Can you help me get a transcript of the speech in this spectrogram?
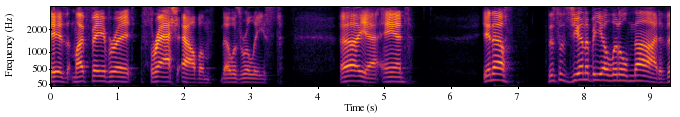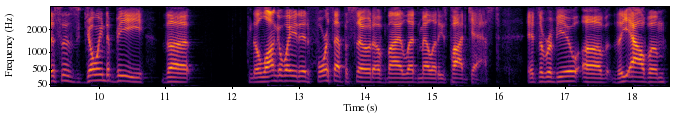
is my favorite thrash album that was released. Oh, yeah. And, you know, this is going to be a little nod. This is going to be the the long awaited fourth episode of my Lead Melodies podcast. It's a review of the album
